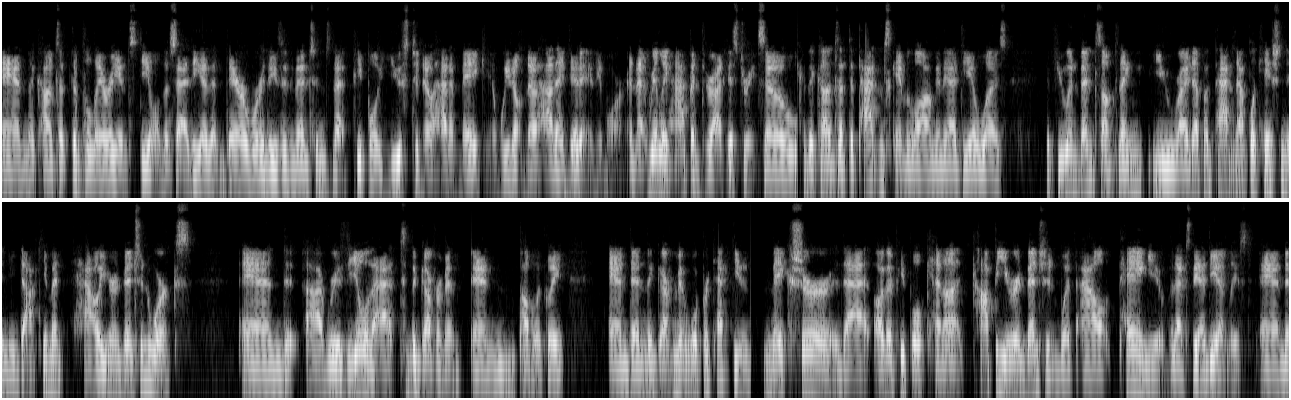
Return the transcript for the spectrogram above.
and the concept of Valyrian steel, this idea that there were these inventions that people used to know how to make and we don't know how they did it anymore. And that really happened throughout history. So the concept of patents came along and the idea was if you invent something, you write up a patent application and you document how your invention works and uh, reveal that to the government and publicly and then the government will protect you. Make sure that other people cannot copy your invention without paying you. That's the idea, at least, and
